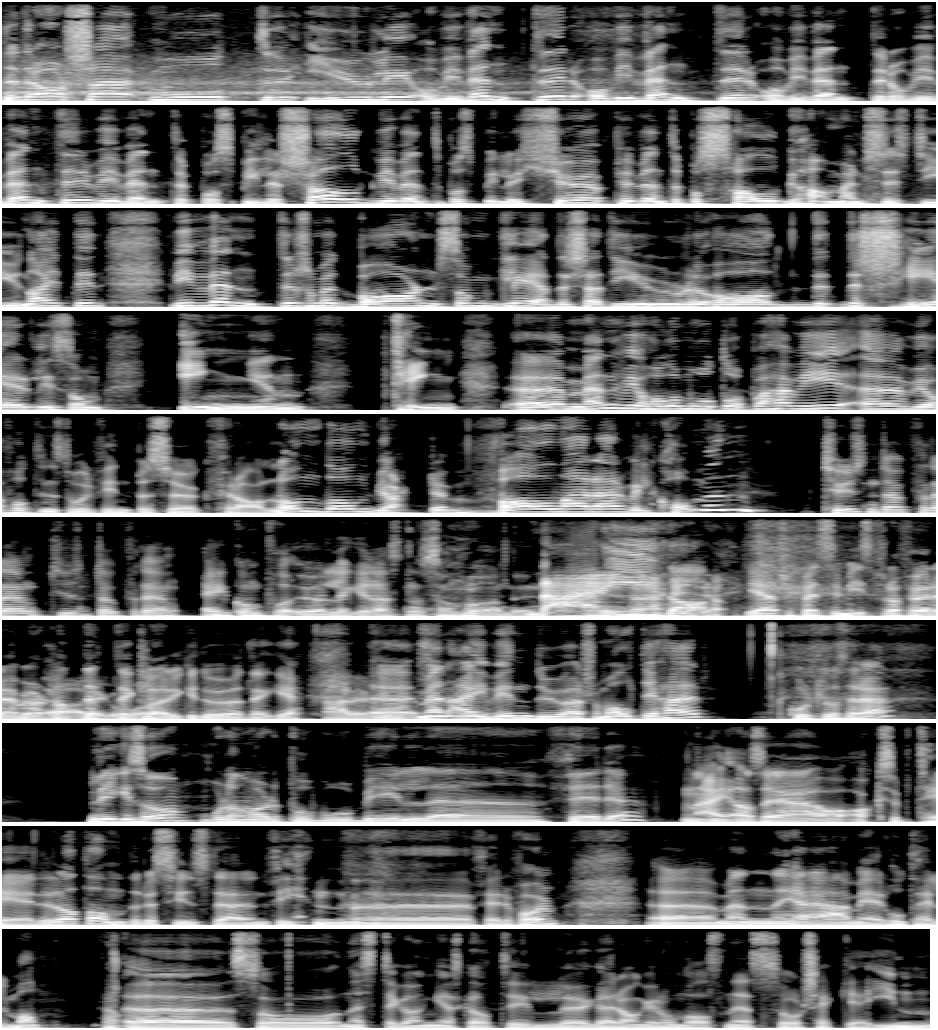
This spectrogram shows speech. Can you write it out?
Det drar seg mot eh, juli, og vi venter og vi venter og vi venter og vi venter. Vi venter på spillersalg, vi venter på spillerkjøp, vi venter på salg av Manchester United. Vi venter som et barn som gleder seg til jul, og det, det skjer liksom ingenting. ting. Men vi holder motet oppe her, vi. Eh, Vi har fått inn storfint besøk fra London. Bjarte Valen er her, velkommen. Tusen takk for den. tusen takk for den Jeg kom for å ødelegge resten av sommeren din. Nei da! Jeg er så pessimist fra før, jeg, har Ja, at det går dette bra. klarer ikke du å ødelegge. Nei, det er fint. Eh, Men Eivind, du er som alltid her. Koselig å se deg. Likeså. Hvordan var det på bobilferie? Nei, altså jeg aksepterer at andre syns det er en fin eh, ferieform, Eh, men jeg er mer hotellmann. Eh, så neste gang jeg skal til Geiranger Håndalsnes, så sjekker jeg inn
